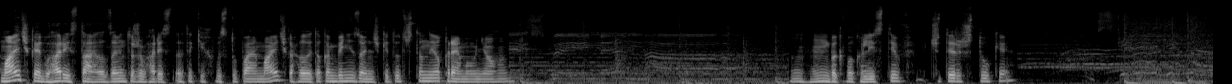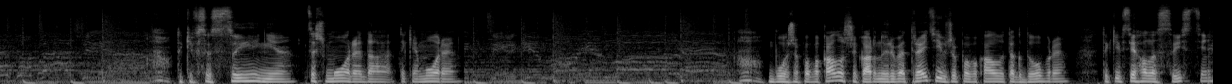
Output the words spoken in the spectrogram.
Маєчка як Гаррі Стайлза, він теж в Гаррі таких виступає маєчках, але то комбінезончики, тут штани окремо в нього. Угу, бек-вокалістів 4 штуки. Таке все синє. Це ж море, да, таке море. О, Боже, по вокалу шикарно. Ребят, третій вже по вокалу так добре. Такі всі голосисті.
